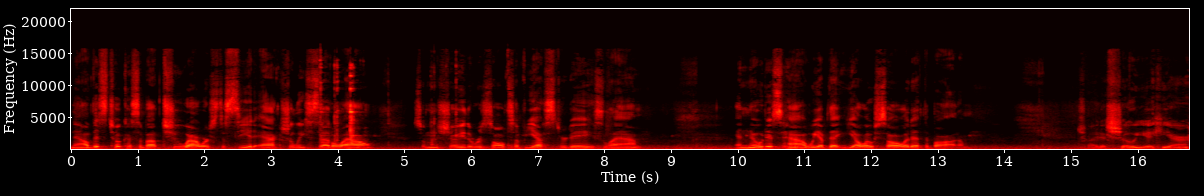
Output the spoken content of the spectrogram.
Now this took us about two hours to see it actually settle out. So I'm going to show you the results of yesterday's lab. And notice how we have that yellow solid at the bottom. Try to show you here.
